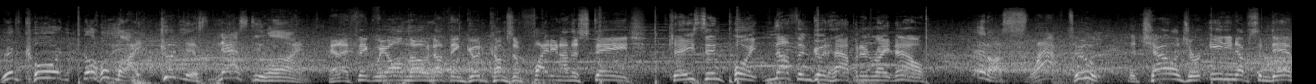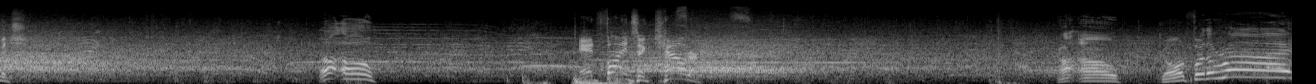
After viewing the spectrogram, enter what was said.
Ripcord, oh my goodness, nasty line. And I think we all know nothing good comes of fighting on the stage. Case in point, nothing good happening right now. And a slap, too. The challenger eating up some damage. Uh-oh. And finds a counter. Uh-oh. Going for the ride.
